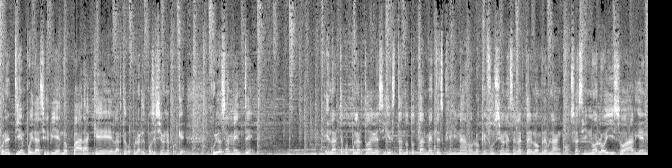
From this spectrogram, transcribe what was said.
con el tiempo irá sirviendo para que el arte popular se posicione, porque curiosamente el arte popular todavía sigue estando totalmente discriminado. Lo que funciona es el arte del hombre blanco. O sea, si no lo hizo alguien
